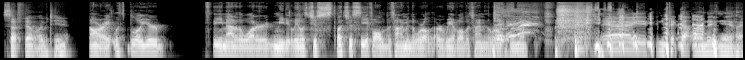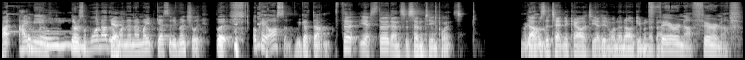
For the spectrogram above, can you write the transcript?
So, Phil, over to you. All right, let's blow your theme out of the water immediately. Let's just let's just see if all the time in the world, or we have all the time in the world. in there. Yeah, you, you picked that one, didn't you? Like, I, I mean, there's one other Yeah. one, and I might guess it eventually. But okay, awesome, we got that one. third, yes, third answer, 17 points. Right That on. was the technicality I didn't want an argument about. fair enough. Fair enough.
